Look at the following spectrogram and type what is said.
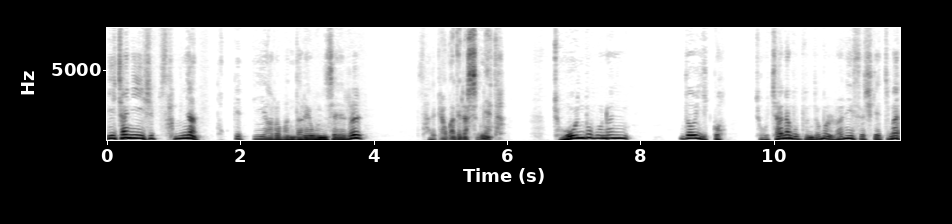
2023년 토끼띠 여러분들의 운세를 살펴봐 드렸습니다. 좋은 부분은 도 있고 좋지 않은 부분도 물론 있으시겠지만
